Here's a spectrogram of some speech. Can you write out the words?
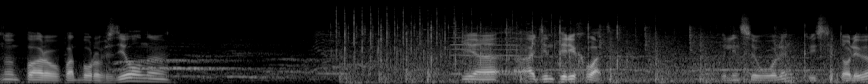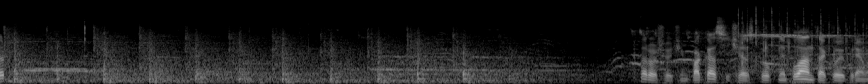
Ну, пару подборов сделано. и э, один перехват. Линдси Уоллин, Кристи Толивер. Хороший очень показ сейчас. Крупный план такой прямо.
